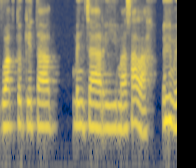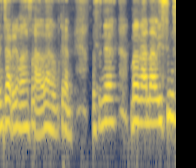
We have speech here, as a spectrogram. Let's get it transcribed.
waktu kita mencari masalah, mencari masalah bukan, maksudnya menganalisis,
